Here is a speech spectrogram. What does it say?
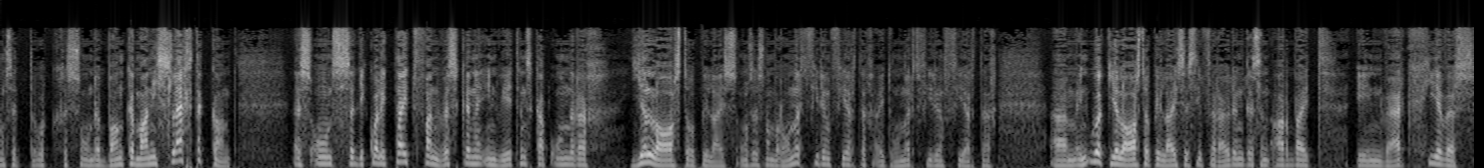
ons het ook gesonde banke maar aan die slegte kant is ons uh, die kwaliteit van wiskunde en wetenskap onderrig heel laaste op die lys. Ons is nommer 144 uit 144. Ehm um, en ook heel laaste op die lys is die verhouding tussen arbeid en werkgewers.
